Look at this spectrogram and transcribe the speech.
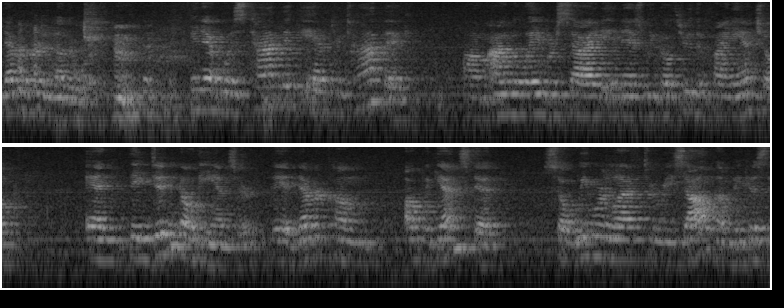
Never heard another word. And it was topic after topic um, on the labor side and as we go through the financial. And they didn't know the answer. They had never come up against it. So we were left to resolve them because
